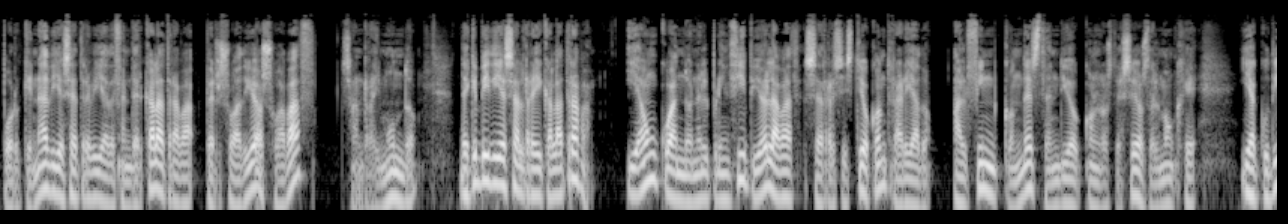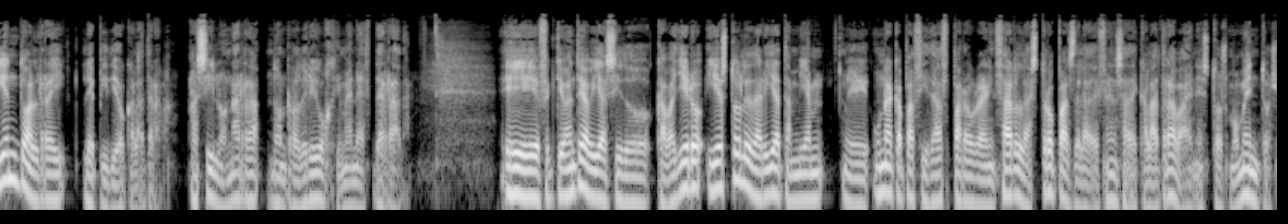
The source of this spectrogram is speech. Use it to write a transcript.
porque nadie se atrevía a defender Calatrava, persuadió a su abad, San Raimundo, de que pidiese al rey Calatrava, y aun cuando en el principio el abad se resistió contrariado, al fin condescendió con los deseos del monje y acudiendo al rey le pidió Calatrava. Así lo narra don Rodrigo Jiménez de Rada. Eh, efectivamente había sido caballero y esto le daría también eh, una capacidad para organizar las tropas de la defensa de Calatrava en estos momentos.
